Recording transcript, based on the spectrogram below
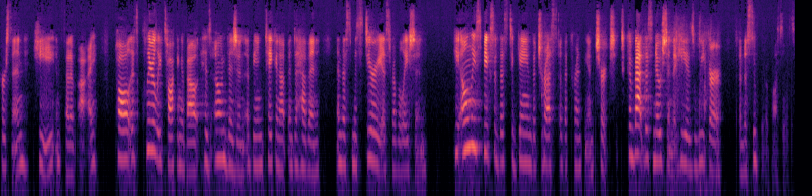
person, he instead of I, Paul is clearly talking about his own vision of being taken up into heaven and this mysterious revelation. He only speaks of this to gain the trust of the Corinthian church, to combat this notion that he is weaker than the super apostles.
